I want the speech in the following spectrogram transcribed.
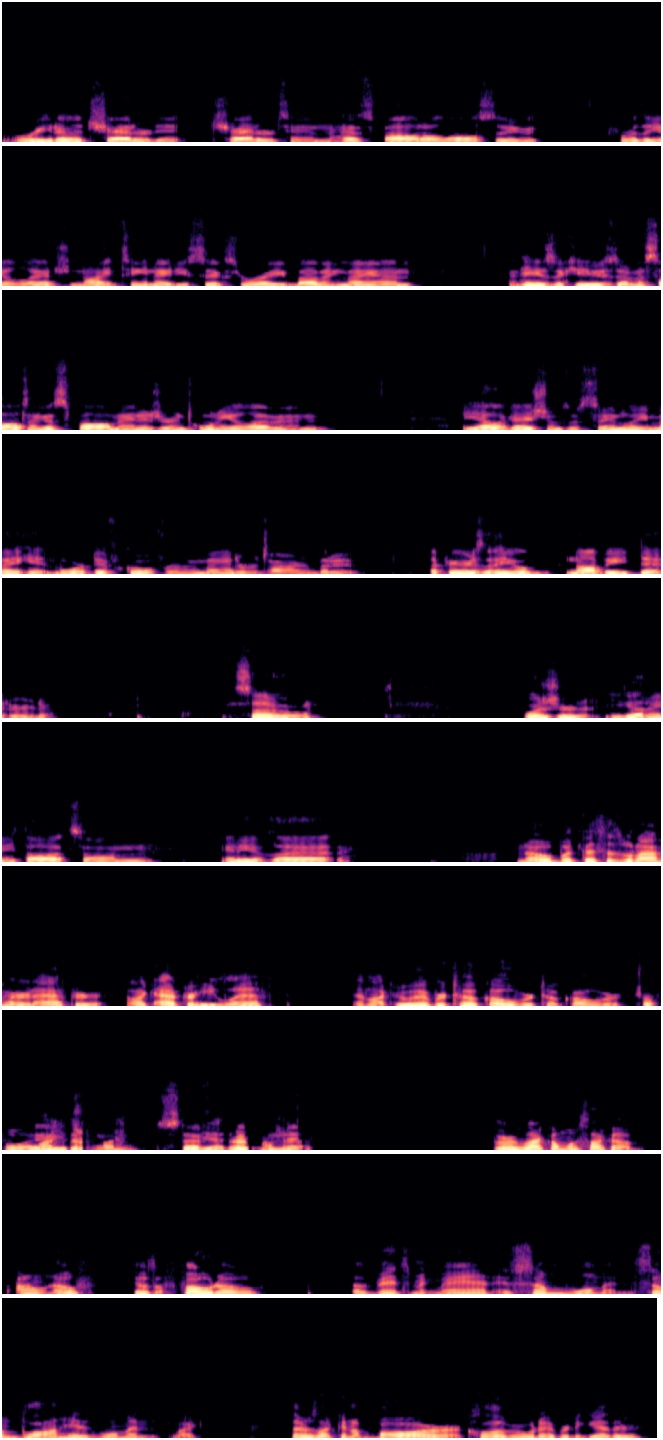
Rita Chatterton, Chatterton has filed a lawsuit for the alleged 1986 rape by McMahon, and he is accused of assaulting a spa manager in 2011. The allegations would seemingly make it more difficult for McMahon to return, but it appears that he will not be deterred. So, what's your you got any thoughts on any of that? No, but this is what I heard after, like after he left, and like whoever took over took over. Triple H Like, there's like-. Yeah, there's like a, there was like almost like a, I don't know, if it was a photo of Vince McMahon and some woman, some blonde-headed woman, like they was like in a bar or a club or whatever together.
